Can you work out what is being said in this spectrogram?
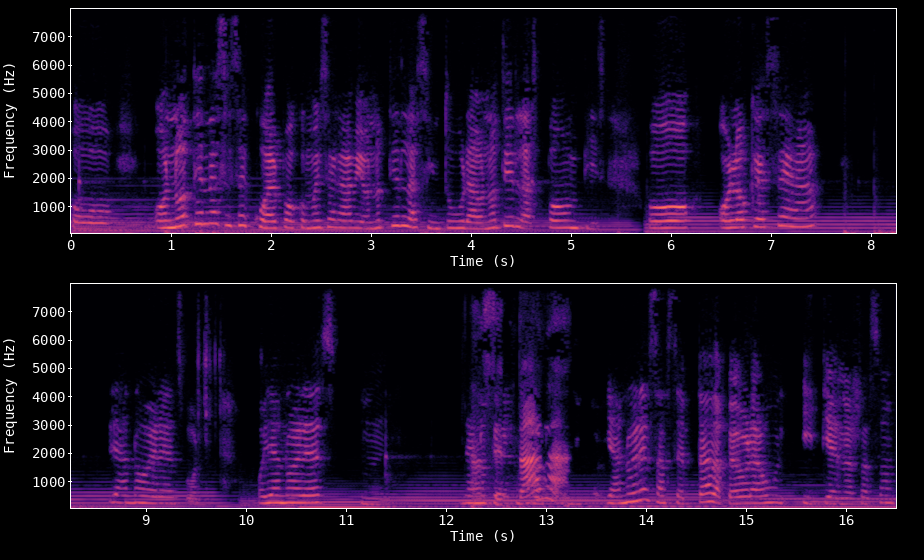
o, o no tienes ese cuerpo, como dice Gaby, o no tienes la cintura, o no tienes las pompis, o, o lo que sea, ya no eres bonita, o ya no eres mm, aceptada. ya no eres aceptada, peor aún, y tienes razón,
